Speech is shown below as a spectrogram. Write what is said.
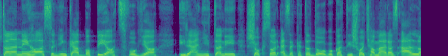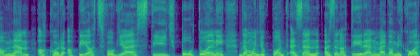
talán néha az, hogy inkább a piac fogja irányítani sokszor ezeket a dolgokat is, hogyha már az állam nem, akkor a piac fogja ezt így pótolni, de mondjuk pont ezen, ezen a téren meg, amikor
